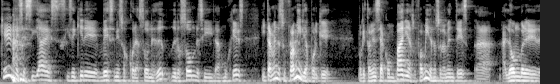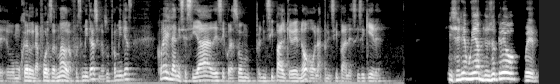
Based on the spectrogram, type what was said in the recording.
¿qué necesidades, si se quiere, ves en esos corazones de, los hombres y las mujeres y también de sus familias? Porque, porque también se acompaña a sus familias, no solamente es al hombre o mujer de la Fuerza Armada o la Fuerza Militar, sino a sus familias. ¿Cuál es la necesidad de ese corazón principal que ven, ¿no? o las principales, si se quiere? Y sería muy amplio. Yo creo, pues,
